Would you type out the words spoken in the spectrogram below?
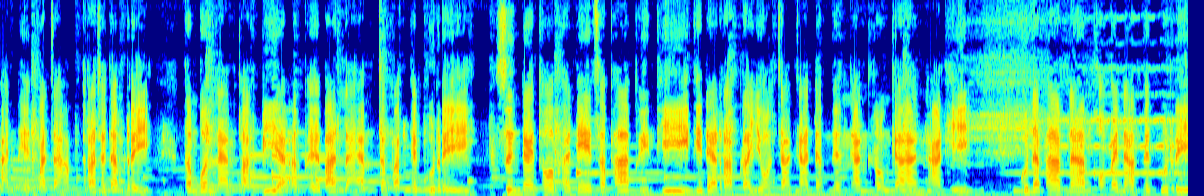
อันเนื่องมาจากพระราชดำริ ตำบลแหลมผักเบี้ย อำเภอบ้านแหลม จังหวัดเพชรบุรี ซึ่งได้ทอดพระเนตรสภาพพื้นที่ที่ได้รับประโยชน์จากการดำเนินงานโครงการอาทิ คุณภาพน้ำของแม่น้ำเพชรบุรี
